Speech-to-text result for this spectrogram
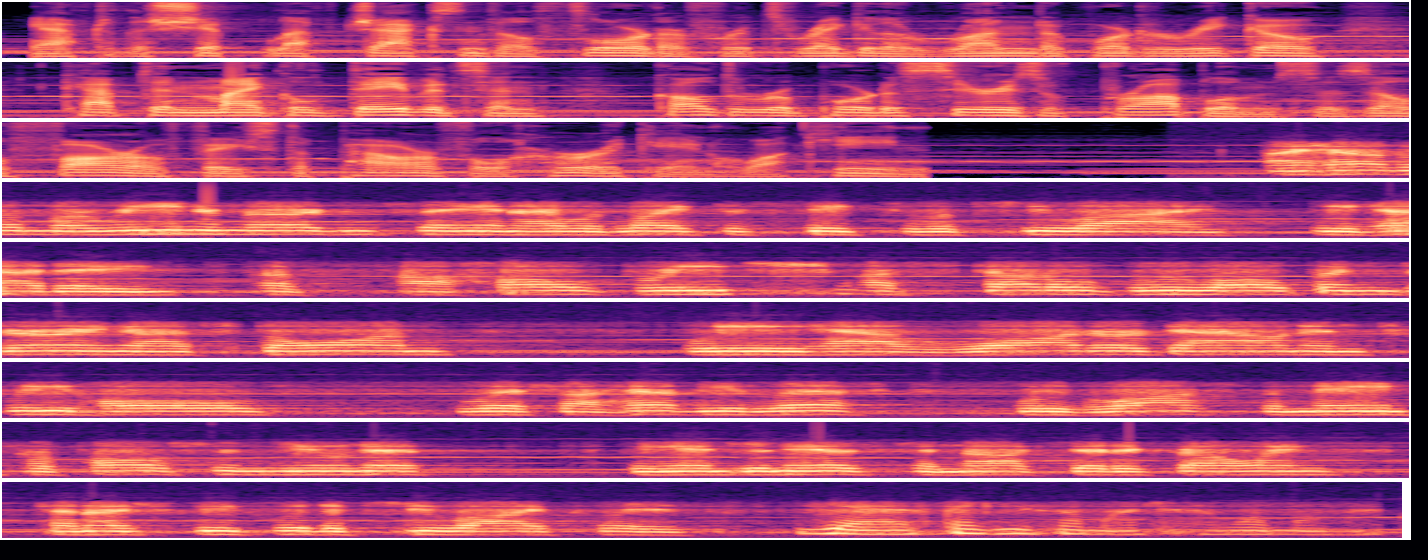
After the ship left Jacksonville, Florida for its regular run to Puerto Rico, Captain Michael Davidson called to report a series of problems as El Faro faced the powerful Hurricane Joaquin. I have a marine emergency and I would like to speak to a QI. We had a, a, a hull breach, a scuttle blew open during a storm. We have water down in three holes with a heavy lift. We've lost the main propulsion unit. The engineers cannot get it going. Can I speak with a QI, please? Yes, thank you so much. One moment.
